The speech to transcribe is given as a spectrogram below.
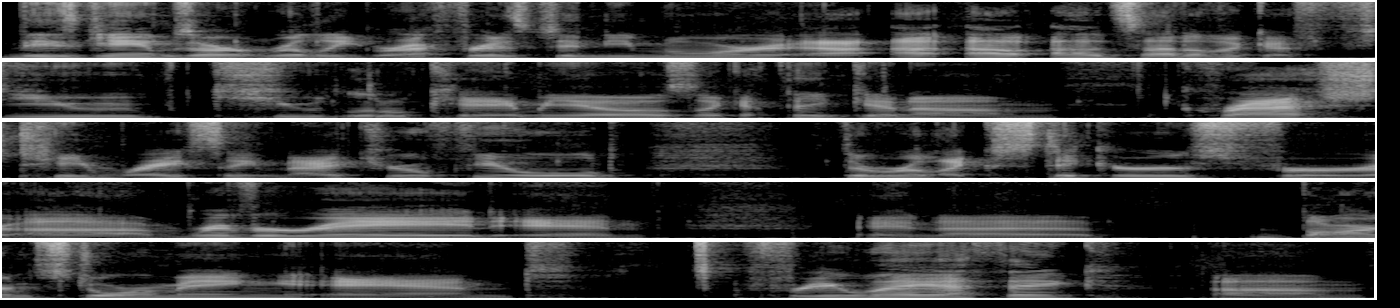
These games aren't really referenced anymore outside of like a few cute little cameos. Like I think in um, Crash Team Racing Nitro Fueled, there were like stickers for um, River Raid and and uh, Barnstorming and Freeway. I think um,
